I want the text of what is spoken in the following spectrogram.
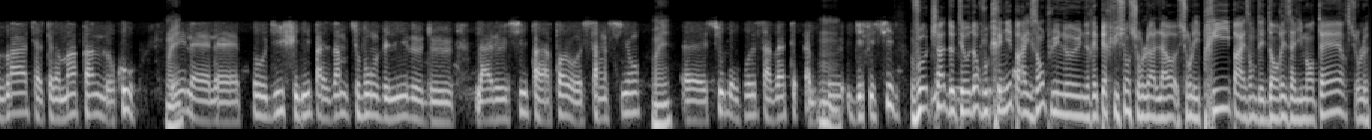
va certainement prendre le coup. Et les, produits finis, par exemple, qui vont venir de la Russie par rapport aux sanctions euh, sur le vol, ça va être un hmm. peu difficile. Vous, au Tchad, de Théodore, vous craignez par exemple une, une répercussion sur, la, sur les prix, par exemple des denrées alimentaires, sur le,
